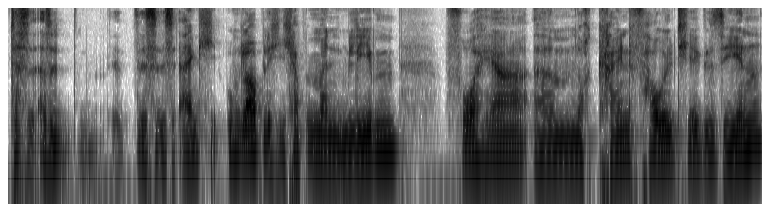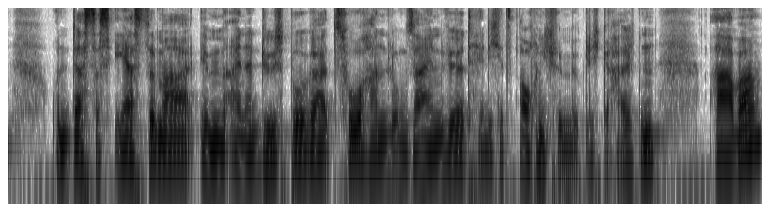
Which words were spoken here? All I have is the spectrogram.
das also das ist eigentlich unglaublich. Ich habe in meinem Leben vorher ähm, noch kein Faultier gesehen und dass das erste Mal in einer Duisburger Zoohandlung sein wird, hätte ich jetzt auch nicht für möglich gehalten. Aber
